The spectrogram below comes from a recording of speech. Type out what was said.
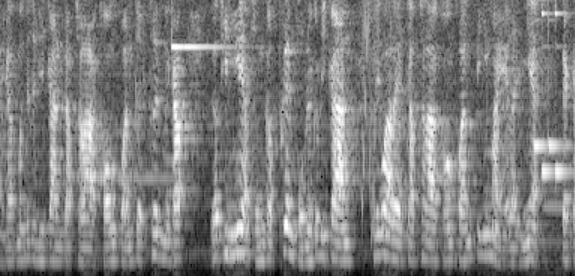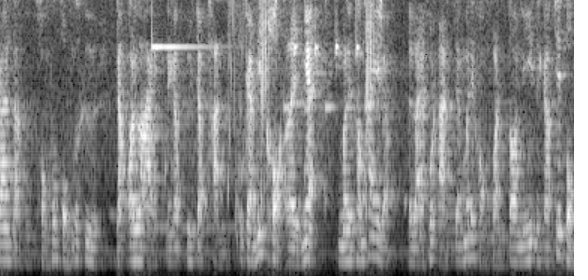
นะครับมันก็จะมีการจับฉลากของขวัญเกิดขึ้นนะครับแล้วทีนี้เนี่ยผมกับเพื่อนผมเนี่ยก็มีการเรียกว่าอะไรจับฉลากของขวัญปีใหม่อะไรเงี้ยแต่การจับของพวกผมก็คือจับออนไลน์นะครับคือจับผ่านโปรแกรมที่คอร์ดอะไรอย่างเงี้ยมันเลยทำให้แบบหลายๆ คนอาจจะไม่ได้ของขวัญตอนนี้นะครับเช่นผม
